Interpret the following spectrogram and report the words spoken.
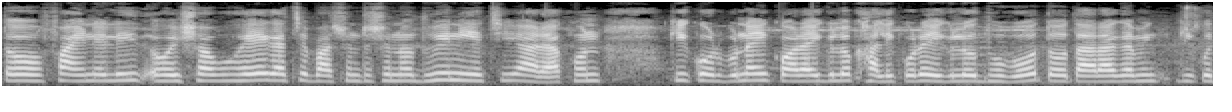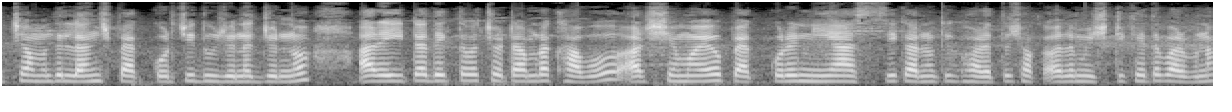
তো ফাইনালি ওই সব হয়ে গেছে বাসন টাসনও ধুয়ে নিয়েছি। আর এখন কি করব না এই কড়াইগুলো খালি করে এগুলো ধোবো। তো তার আগে আমি কি করছি আমাদের লাঞ্চ প্যাক করছি দুজনের জন্য। আর এইটা দেখতে পাচ্ছ ওটা আমরা খাব। আর সেমাইও প্যাক করে নিয়ে আসছি কারণ কি ঘরে তো সকালে মিষ্টি খেতে পারব না।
